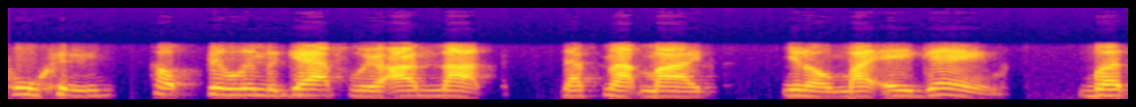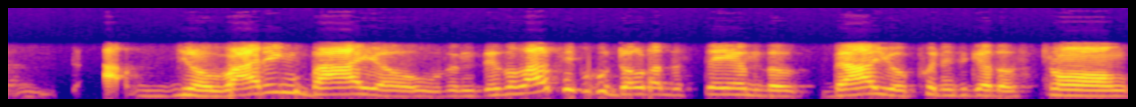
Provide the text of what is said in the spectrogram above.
who can help fill in the gaps where I'm not, that's not my you know, my A game. But uh, you know, writing bios, and there's a lot of people who don't understand the value of putting together a strong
